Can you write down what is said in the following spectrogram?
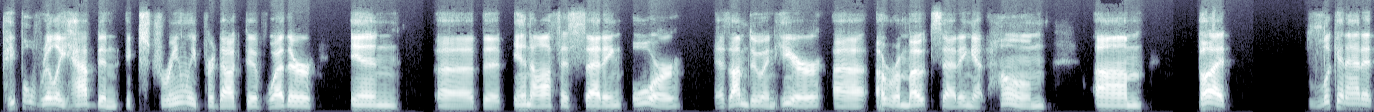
people really have been extremely productive, whether in uh, the in-office setting or, as I'm doing here, uh, a remote setting at home. Um, but looking at it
